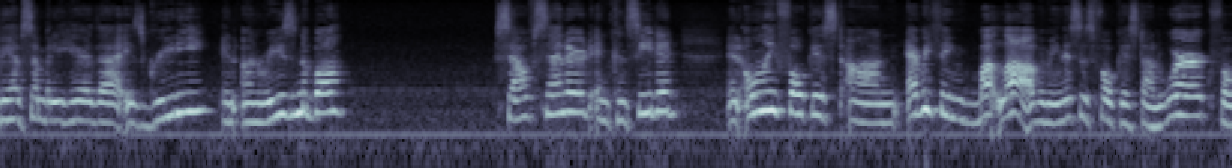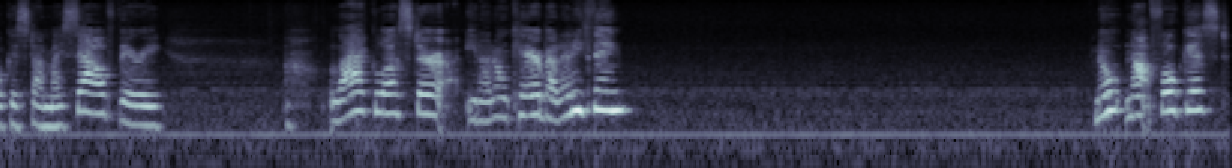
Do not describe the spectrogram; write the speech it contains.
We have somebody here that is greedy and unreasonable, self centered and conceited and only focused on everything but love. I mean, this is focused on work, focused on myself, very lackluster. You know, I don't care about anything. No, not focused.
